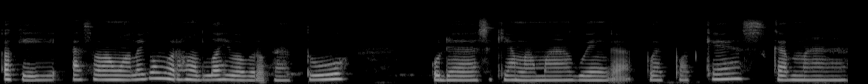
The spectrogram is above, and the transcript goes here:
Oke, assalamualaikum warahmatullahi wabarakatuh. Udah sekian lama gue nggak buat podcast karena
